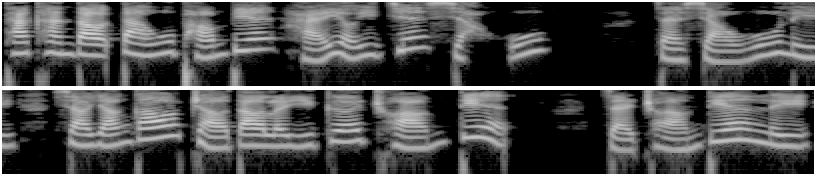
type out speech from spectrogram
他看到大屋旁边还有一间小屋，在小屋里，小羊羔找到了一个床垫，在床垫里，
